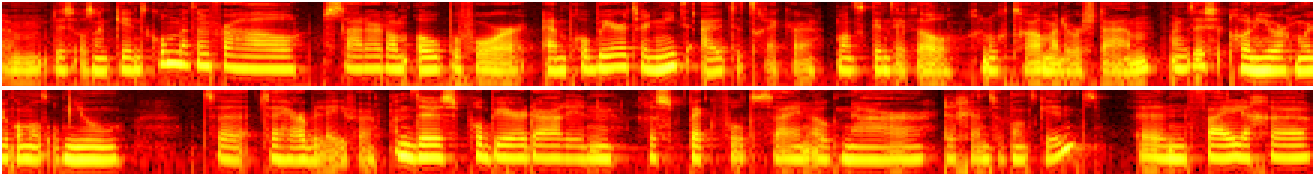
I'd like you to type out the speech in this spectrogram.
Um, dus als een kind komt met een verhaal, sta daar dan open voor en probeer het er niet uit te trekken. Want het kind heeft al genoeg trauma doorstaan. En het is gewoon heel erg moeilijk om dat opnieuw te, te herbeleven. Dus probeer daarin respectvol te zijn ook naar de grenzen van het kind. Een veilige,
